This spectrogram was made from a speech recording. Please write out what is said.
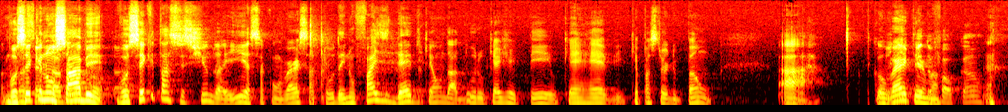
Você que não sabe, você que está assistindo aí essa conversa toda e não faz ideia do que é onda dura, o que é GP, o que é Heavy, o que é pastor de pão. Ah, converte, irmão. Falcão.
